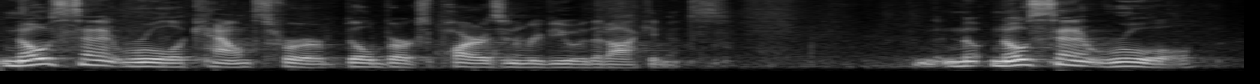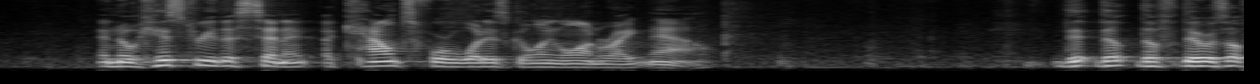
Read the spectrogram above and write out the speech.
no Senate rule accounts for Bill Burck's partisan review of the documents. No, no Senate rule and no history of the Senate accounts for what is going on right now. The, the, the, there was a,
